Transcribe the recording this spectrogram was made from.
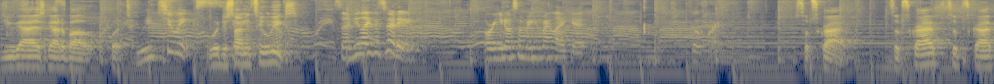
you guys got about what two weeks? Two weeks. We'll decide in two weeks. So if you like this hoodie, or you know somebody who might like it, go for it. Subscribe, subscribe, subscribe,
